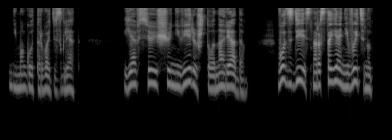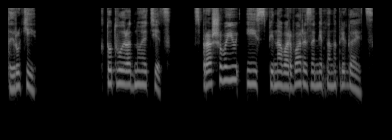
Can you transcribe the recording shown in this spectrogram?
не могу оторвать взгляд. Я все еще не верю, что она рядом. Вот здесь, на расстоянии вытянутой руки. «Кто твой родной отец?» Спрашиваю, и спина Варвары заметно напрягается.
